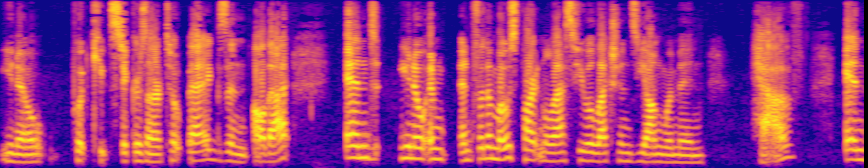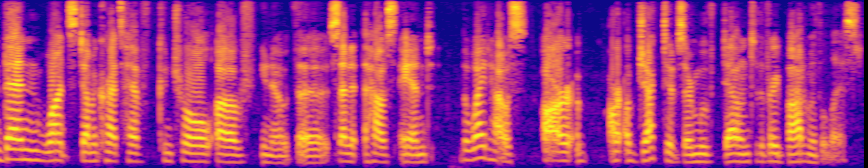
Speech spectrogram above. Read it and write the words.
you know, put cute stickers on our tote bags and all that. And, you know, and, and for the most part in the last few elections, young women have. And then once Democrats have control of, you know, the Senate, the House, and the White House, our our objectives are moved down to the very bottom of the list.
